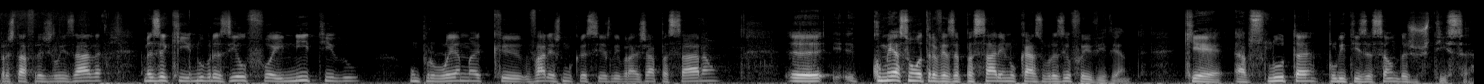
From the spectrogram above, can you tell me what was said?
para estar fragilizada, mas aqui no Brasil foi nítido um problema que várias democracias liberais já passaram, eh, começam outra vez a passar e no caso do Brasil foi evidente, que é a absoluta politização da justiça.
